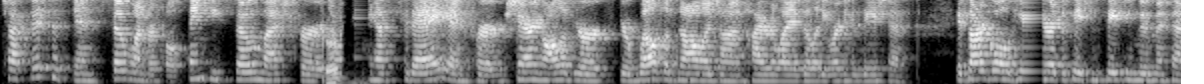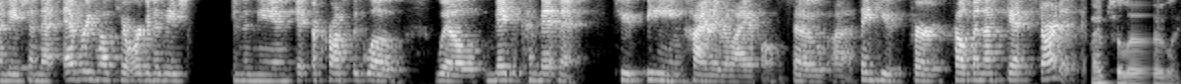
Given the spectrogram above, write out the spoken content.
Chuck, this has been so wonderful. Thank you so much for sure. joining us today and for sharing all of your, your wealth of knowledge on high reliability organizations. It's our goal here at the Patient Safety Movement Foundation that every healthcare organization in the, across the globe will make a commitment to being highly reliable. So uh, thank you for helping us get started. Absolutely.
